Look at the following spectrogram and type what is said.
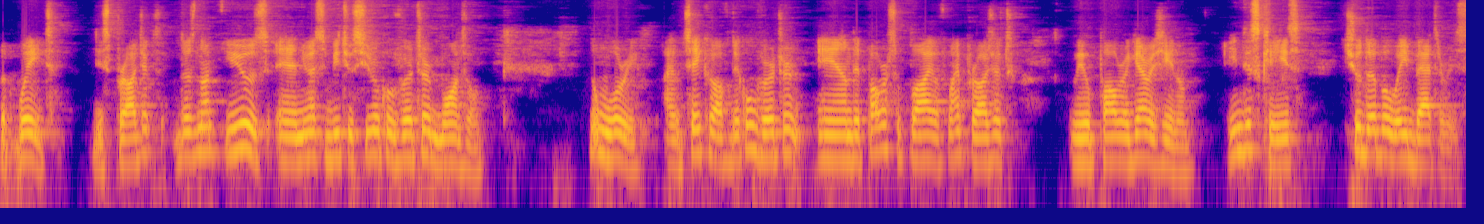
But wait, this project does not use an USB to serial converter module. Don't worry, I'll take off the converter and the power supply of my project will power Garagino, in this case, two AA batteries.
